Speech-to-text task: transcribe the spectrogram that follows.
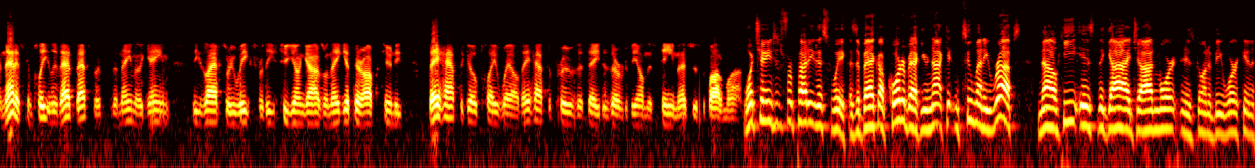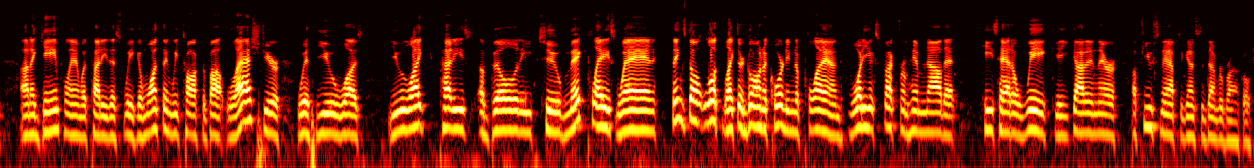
And that is completely that. That's the, the name of the game these last three weeks for these two young guys when they get their opportunities they have to go play well. They have to prove that they deserve to be on this team. That's just the bottom line. What changes for Petty this week? As a backup quarterback, you're not getting too many reps. Now he is the guy. John Morton is going to be working on a game plan with Petty this week. And one thing we talked about last year with you was you like Petty's ability to make plays when things don't look like they're going according to plan. What do you expect from him now that he's had a week? He got in there a few snaps against the Denver Broncos?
